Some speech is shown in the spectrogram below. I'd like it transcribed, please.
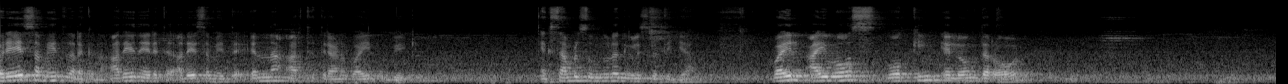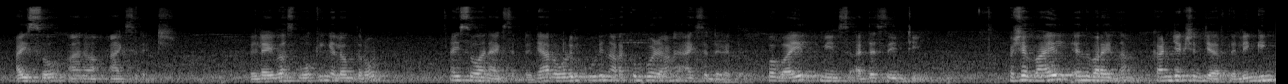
ഒരേ സമയത്ത് നടക്കുന്ന അതേ നേരത്ത് അതേ സമയത്ത് എന്ന അർത്ഥത്തിലാണ് വൈൽ ഉപയോഗിക്കുന്നത്. എക്സാമ്പിൾസ് ഒന്നുകൂടെ നിങ്ങൾ ശ്രദ്ധിക്കുക. While I was walking along the road I saw an accident while I was walking along the road I saw an accident ഞാൻ റോഡിൽ കൂടി നടക്കുമ്പോഴാണ് ആക്സിഡന്റ് കണ്ടത്. അപ്പോൾ while means at the same time പക്ഷേ വയൽ എന്ന് പറയുന്ന കൺജക്ഷൻ ചേർത്ത് ലിങ്കിങ്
